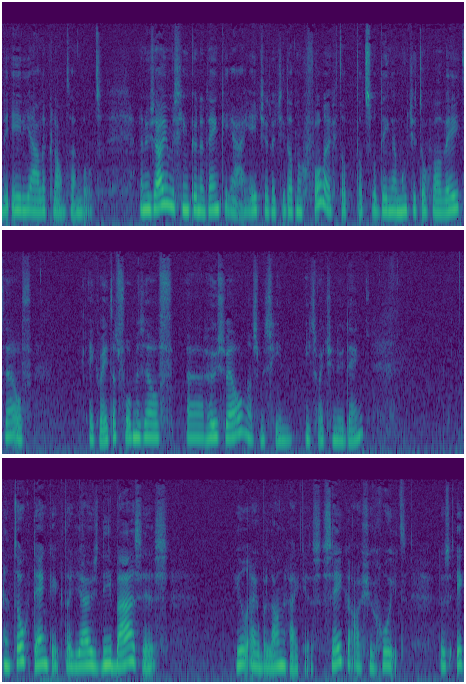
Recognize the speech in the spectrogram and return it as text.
de ideale klant aan bod. En nu zou je misschien kunnen denken, ja jeetje, dat je dat nog volgt. Dat, dat soort dingen moet je toch wel weten. Of ik weet dat voor mezelf heus wel. Dat is misschien iets wat je nu denkt. En toch denk ik dat juist die basis heel erg belangrijk is. Zeker als je groeit. Dus ik,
